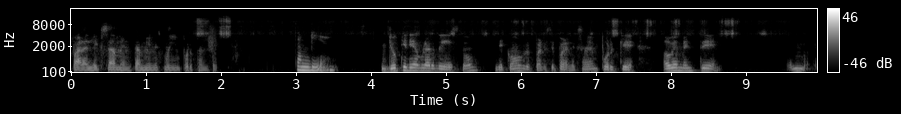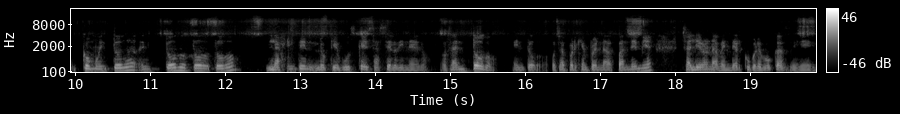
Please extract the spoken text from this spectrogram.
para el examen también es muy importante. También. Yo quería hablar de esto, de cómo prepararse para el examen, porque obviamente, mm, como en todo, en todo, todo, todo, la gente lo que busca es hacer dinero. O sea, en todo. En todo. O sea, por ejemplo, en la pandemia salieron a vender cubrebocas de,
